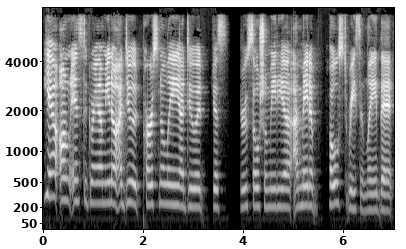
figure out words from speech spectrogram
Yeah, on Instagram, you know, I do it personally. I do it just through social media. I made a post recently that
